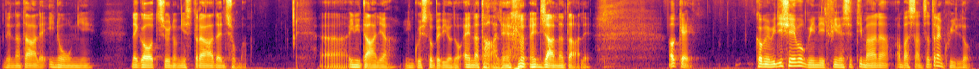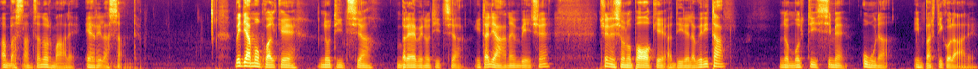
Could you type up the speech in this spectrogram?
del Natale in ogni negozio, in ogni strada, insomma. Uh, in Italia in questo periodo è Natale, è già Natale. Ok, come vi dicevo, quindi il fine settimana abbastanza tranquillo, abbastanza normale e rilassante. Vediamo qualche notizia, breve notizia italiana invece. Ce ne sono poche a dire la verità, non moltissime, una in particolare,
